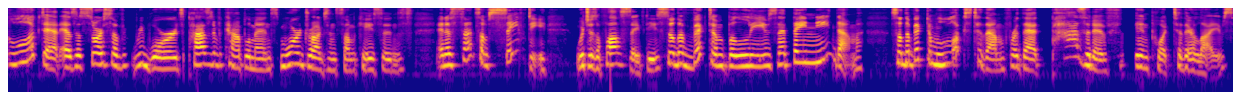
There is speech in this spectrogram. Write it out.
looked at as a source of rewards, positive compliments, more drugs in some cases, and a sense of safety, which is a false safety. So the victim believes that they need them. So the victim looks to them for that positive input to their lives,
